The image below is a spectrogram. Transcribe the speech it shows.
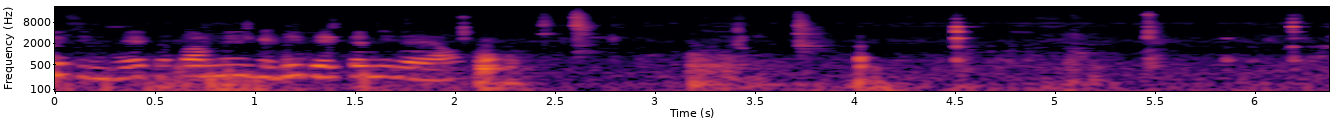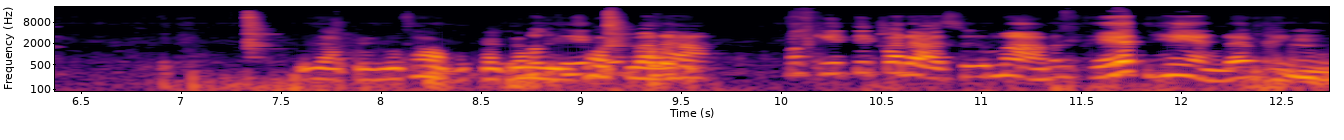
ยกินเผ็ดแต่ตอนไม่เห็นไม่เผ็ดกันนี่แล้วเวลาไปกินข้าวแต่ก็เมื่อมีกี้ทอดที่ป้าน้ดาเมื่อกี้ที่ป้าดาซื้อมา มันเผ็ดแห้งได้ผิดอืม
